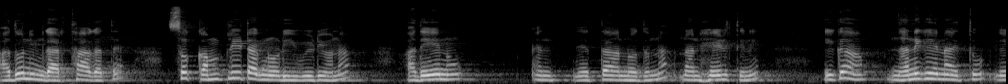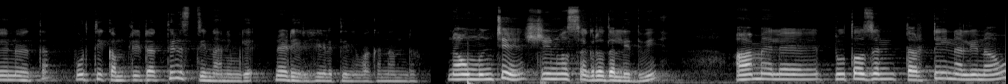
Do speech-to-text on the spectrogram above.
ಅದು ನಿಮ್ಗೆ ಅರ್ಥ ಆಗತ್ತೆ. ಸೊ ಕಂಪ್ಲೀಟಾಗಿ ನೋಡಿ ಈ ವಿಡಿಯೋನ. ಅದೇನು ಎತ್ತ ಅನ್ನೋದನ್ನು ನಾನು ಹೇಳ್ತೀನಿ. ಈಗ ನನಗೇನಾಯಿತು, ಏನು ಅಂತ ಪೂರ್ತಿ ಕಂಪ್ಲೀಟಾಗಿ ತಿಳಿಸ್ತೀನಿ ನಾನು ನಿಮಗೆ. ನಡೀರಿ, ಹೇಳ್ತೀನಿ ಇವಾಗ ನಂದು. ನಾವು ಮುಂಚೆ ಶ್ರೀನಿವಾಸ ನಗರದಲ್ಲಿದ್ವಿ. ಆಮೇಲೆ ಟೂ ತೌಸಂಡ್ ತರ್ಟೀನಲ್ಲಿ ನಾವು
